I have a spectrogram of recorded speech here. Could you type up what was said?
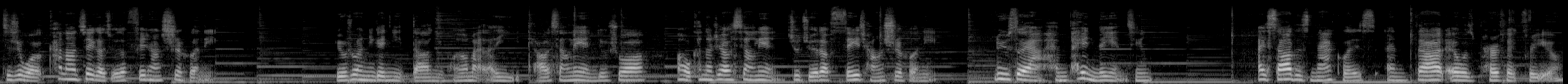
就是我看到这个觉得非常适合你。比如说，你给你的女朋友买了一条项链，你就说啊，我看到这条项链就觉得非常适合你，绿色呀，很配你的眼睛。I saw this necklace and thought it was perfect for you.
